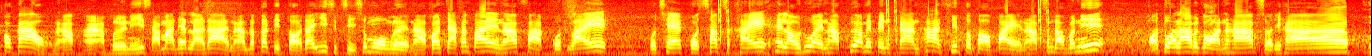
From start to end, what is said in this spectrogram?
6699 นะครับอ่าเบอร์นี้สามารถแอดไลน์ได้นะครับ แล้วก็ติดต่อได้ 24 ชั่วโมงเลยนะครับ ก่อนจากกันไปนะครับฝากกดไลค์กดแชร์กด Subscribe ให้เราด้วยนะครับ เพื่อไม่เป็นการพลาดคลิปต่อๆไปนะครับสำหรับวันนี้ขอตัวลาไปก่อนนะครับ สวัสดีครับ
